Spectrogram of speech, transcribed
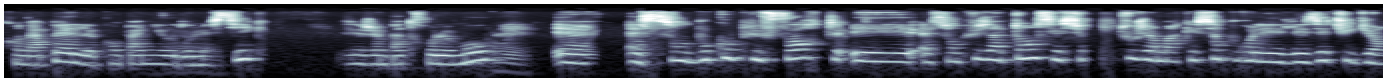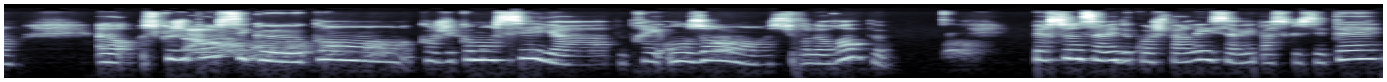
qu'on appelle compagnie ou domestiques, j'aime pas trop le mot, elles sont beaucoup plus fortes et elles sont plus intenses et surtout j'ai remarqué ça pour les, étudiants. Alors ce que je pense c'est que quand, quand j'ai commencé il y a à peu près 11 ans sur l'Europe, personne ne savait de quoi je parlais, ils ne savaient pas ce que c'était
